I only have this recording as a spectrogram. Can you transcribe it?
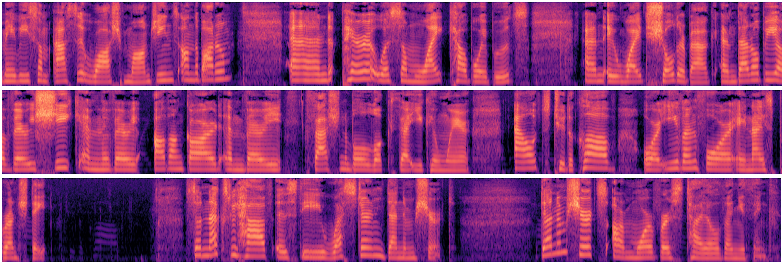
maybe some acid wash mom jeans on the bottom, and pair it with some white cowboy boots and a white shoulder bag. And that'll be a very chic and a very avant-garde and very fashionable look that you can wear out to the club or even for a nice brunch date. So next we have is the Western denim shirt. Denim shirts are more versatile than you think.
